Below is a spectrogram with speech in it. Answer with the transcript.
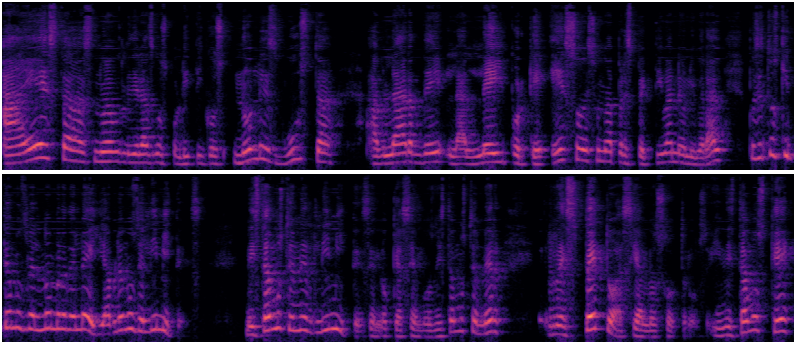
A estos nuevos liderazgos políticos no les gusta hablar de la ley porque eso es una perspectiva neoliberal, pues entonces quitemos el nombre de ley y hablemos de límites. Necesitamos tener límites en lo que hacemos, necesitamos tener respeto hacia los otros y necesitamos que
